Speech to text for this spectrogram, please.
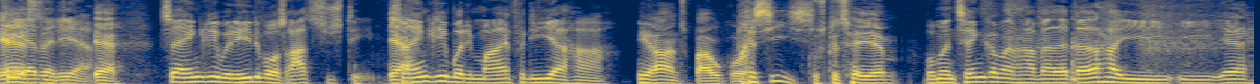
Det ja, er, hvad det er. Ja. Så angriber de hele vores retssystem. Ja. Så angriber de mig, fordi jeg har Irans baggrund. Præcis. Du skal tage hjem. Hvor man tænker, man har været, været her i, i ja,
